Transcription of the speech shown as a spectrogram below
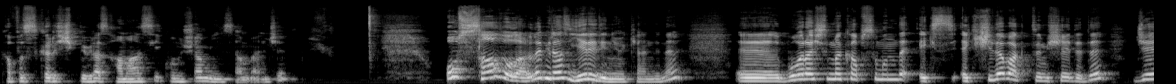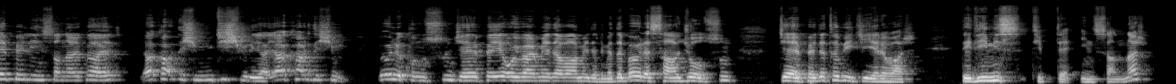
kafası karışık ve biraz hamasi konuşan bir insan bence. O salvolarla biraz yer ediniyor kendine. Ee, bu araştırma kapsamında ekşide baktığım şeyde de CHP'li insanlar gayet ya kardeşim müthiş biri ya ya kardeşim böyle konuşsun CHP'ye oy vermeye devam edelim ya da böyle sağcı olsun CHP'de tabii ki yeri var dediğimiz tipte insanlar.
